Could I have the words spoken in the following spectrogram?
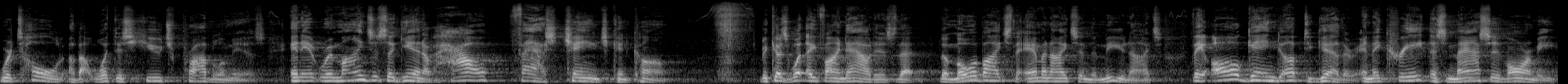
we're told about what this huge problem is. And it reminds us again of how fast change can come. Because what they find out is that the Moabites, the Ammonites, and the Meunites they all ganged up together and they create this massive army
